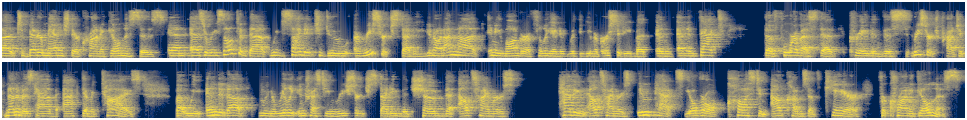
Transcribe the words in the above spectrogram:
but to better manage their chronic illnesses. And as a result of that, we decided to do a research study. You know, and I'm not any longer affiliated with the university, but and and in fact, the four of us that created this research project, none of us have academic ties. But we ended up doing a really interesting research study that showed that Alzheimer's having Alzheimer's impacts the overall cost and outcomes of care for chronic illness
